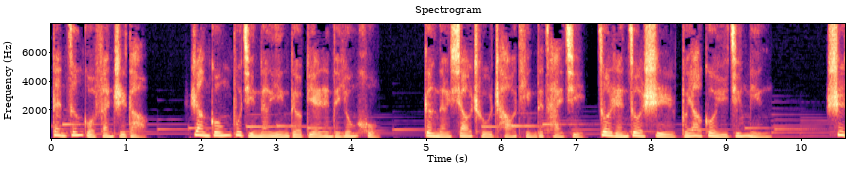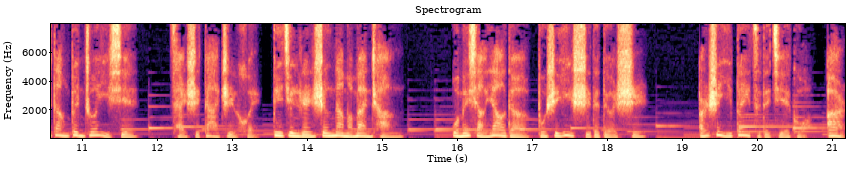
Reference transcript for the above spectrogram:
但曾国藩知道，让功不仅能赢得别人的拥护。更能消除朝廷的猜忌。做人做事不要过于精明，适当笨拙一些，才是大智慧。毕竟人生那么漫长，我们想要的不是一时的得失，而是一辈子的结果。二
